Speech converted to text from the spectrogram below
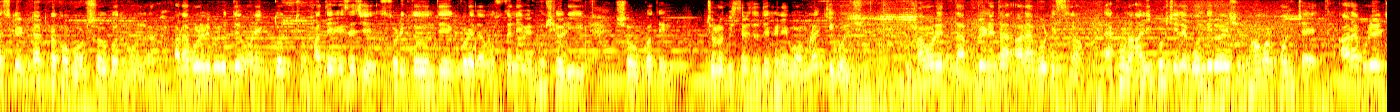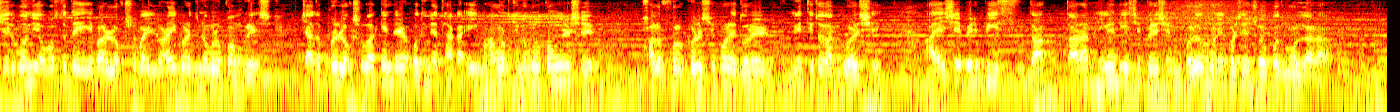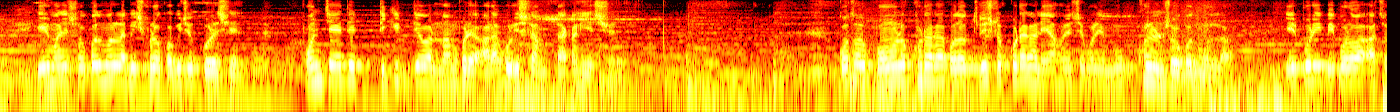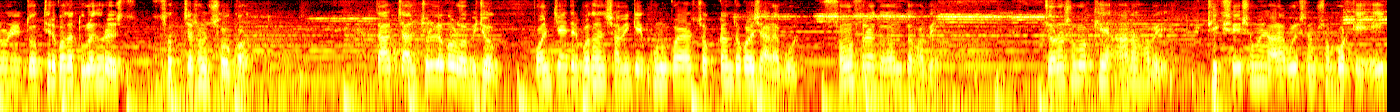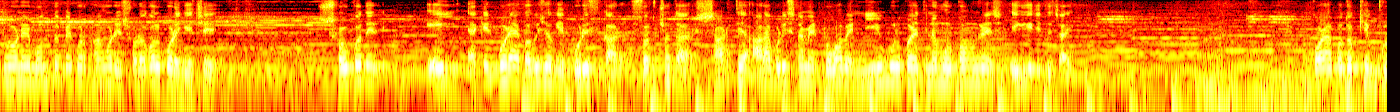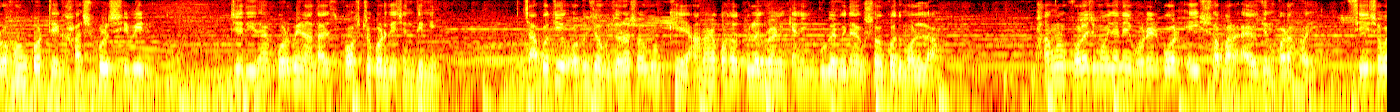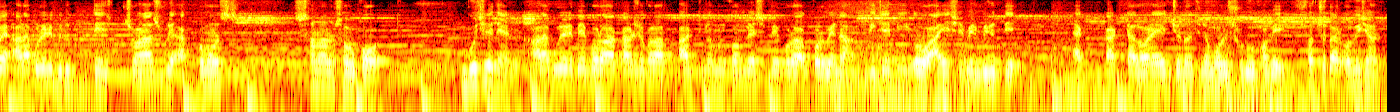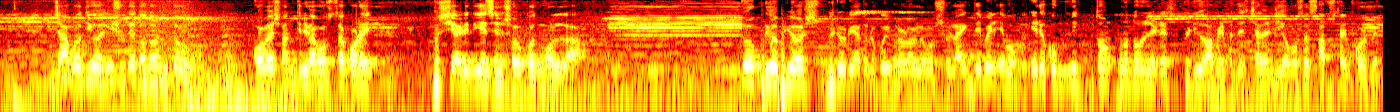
আজকের টাটকা খবর শৌকত মোল্লার। আরাবুলের বিরুদ্ধে অনেক তথ্য হাতে এসেছে। সঠিক তদন্তে করে ব্যবস্থা নেবে হুঁশিয়ারি শৌকতের চলো বিস্তারিত দেখে নেব আমরা কি বলছি। ভাঙড়ের দাপুরের নেতা আরাবুল ইসলাম। এখন আলিপুর জেলে বন্দী রয়েছেন ভাঙড় পঞ্চায়েত। আরাবুলের জেলবন্দি অবস্থাতে এবার লোকসভায় লড়াই করে তৃণমূল কংগ্রেস। যাদবপুর লোকসভা কেন্দ্রের অধীনে থাকা এই ভাঙড় তৃণমূল কংগ্রেসে ভালো ফল করেছে বলে দলের নেতৃত্ব দাবি করেছে। আইএসএফের বিষ দাঁত তারা ভেঙে দিয়েছে পেরেছেন বলেও মনে করছেন শৌকত মোল্লারা। এর মাঝে শকত মোল্লা বিস্ফোরক অভিযোগ করেছেন। পঞ্চায়েতের টিকিট দেওয়ার নাম করে আরাবুল ইসলাম টাকা নিয়েছেন। কোথাও পনেরো লক্ষ টাকা, কোথাও তিরিশ লক্ষ টাকা নেওয়া হয়েছে বলে মুখ খোলেন শৌকত মোল্লা। এরপরেই বেপরোয়া আচরণের তথ্যের কথা তুলে ধরে সোচ্চার হন শৌকত তার চাঞ্চল্যকর অভিযোগ, পঞ্চায়েতের প্রধান স্বামীকে খুন করার চক্রান্ত করেছে আরাবুল। সমস্তটা তদন্ত হবে। জনসমক্ষে আনা হবে। ঠিক সেই সময় আরাবুল ইসলাম সম্পর্কে এই ধরনের মন্তব্যের পর ভাঙড়ে সরগোল পড়ে গেছে। শৌকতের এই একের পর এক অভিযোগে পরিষ্কার স্বচ্ছতার স্বার্থে আরাবুল ইসলামের প্রভাবে নির্মূল করে তৃণমূল কংগ্রেস এগিয়ে যেতে চায়। কড়া পদক্ষেপ গ্রহণ করতে ঘাসফুল শিবির যে দ্বিধা করবে না তা স্পষ্ট করে দিয়েছেন তিনি। যাবতীয় অভিযোগ জনসমক্ষে আনার কথা তুলে ধরেন ক্যানিং পূর্বের বিধায়ক শওকত মোল্লা। ভাঙড় কলেজ ময়দানে ভোটের পর এই সভার আয়োজন করা হয়। সেই সভায় আরাবুলের বিরুদ্ধে চড়াশুড়ে আক্রমণ সানান শৌকত। বুঝিয়ে দেন, আরাবুলের বেপরোয়া কার্যকলাপ আর তৃণমূল কংগ্রেস বেপরোয়া করবে না। বিজেপি ও আইএসএফের বিরুদ্ধে এক কাট্টা লড়াইয়ের জন্য তৃণমূল শুরু হবে স্বচ্ছতার অভিযান। যাবতীয় ইস্যুতে তদন্ত, কবে শান্তির ব্যবস্থা করে হুঁশিয়ারি দিয়েছেন শৌকত মোল্লা। তো প্রিয় ভিউয়ার্স ভিডিওটি এতটুকুই। ভালো লাগলে অবশ্যই লাইক দেবেন এবং এরকম নিত্য নতুন লেটেস্ট ভিডিও আপনি পেতে চ্যানেলটি অবশ্যই সাবস্ক্রাইব করবেন।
